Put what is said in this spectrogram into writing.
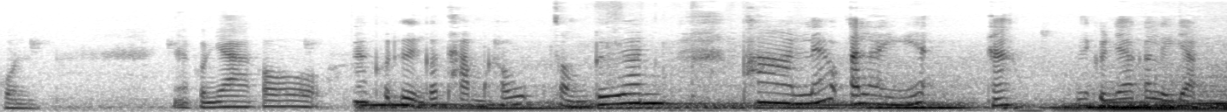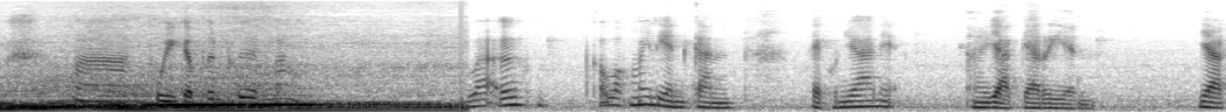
คน คุณย่าก็คนอื่นก็ทำเขาสองเดือน ผ่านแล้วอะไรเงี้ยนะนี่คุณย่าก็เลยอยากมาคุยกับเพื่อนๆบ้างว่า เออเขาว่าไม่เรียนกัน แต่คุณย่าเนี่ยอยากจะเรียน อยาก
